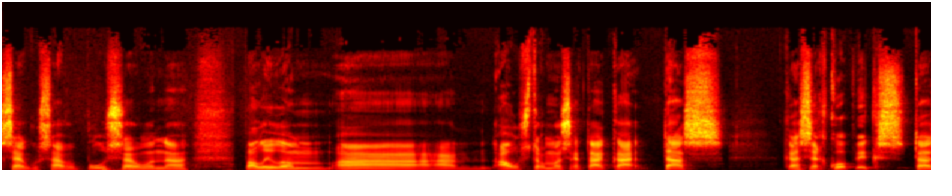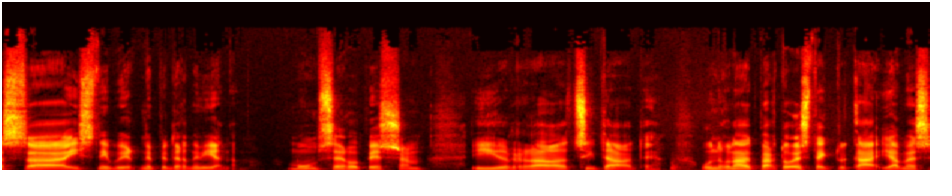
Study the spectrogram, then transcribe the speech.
sev uz savu pusi, un pa lielam austrumos ir tā, ka tas, kas ir kopīgs, tas īstenībā nepiedara nevienam mums, Eiropiešiem, ir uh, citādi. Un runājot par to, es teiktu, ka ja mēs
